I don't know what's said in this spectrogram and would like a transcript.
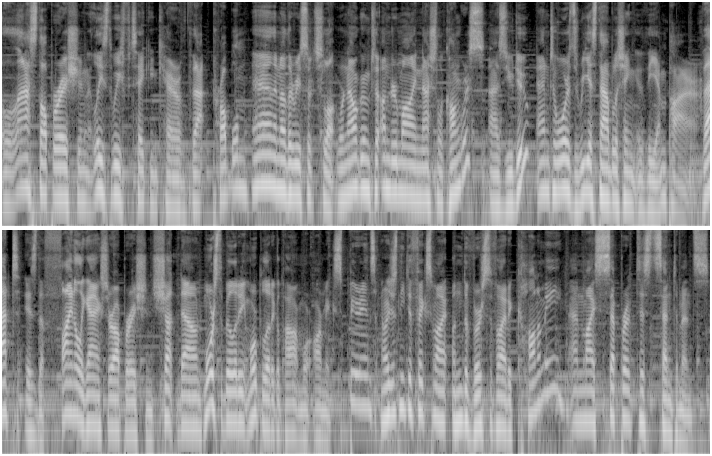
Last operation. At least we've taken care of that problem. And another research slot. We're now going to undermine National Congress, as you do, and towards re-establishing the Empire. That is the final gangster operation shut down. More stability, more political power, more army experience. Now I just need to fix my undiversified economy and my separatist sentiments.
